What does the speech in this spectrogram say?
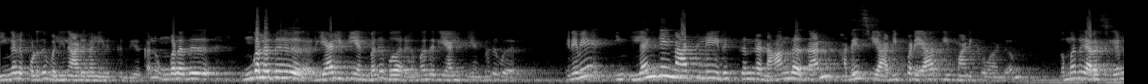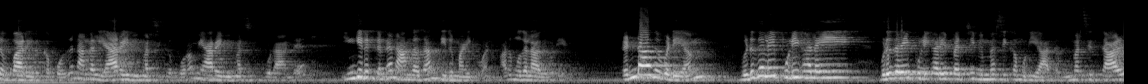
நீங்கள் இப்பொழுது வெளிநாடுகள் இருக்கின்றீர்கள். உங்களது உங்களது ரியாலிட்டி என்பது வேறு எமது ரியாலிட்டி என்பது வேறு. எனவே இலங்கை நாட்டிலே இருக்கின்ற நாங்கள் தான் கடைசி அடிப்படையாக தீர்மானிக்க வேண்டும். எமது அரசியல் எவ்வாறு இருக்க போது நாங்கள் யாரை விமர்சிக்க போகிறோம் யாரை விமர்சிக்க கூடாது இங்கிருக்கின்ற நாங்கள் தான் தீர்மானிக்க வேண்டும். அது முதலாவது விடயம். ரெண்டாவது விடயம் விடுதலை புலிகளை விடுதலை புலிகளை பற்றி விமர்சிக்க முடியாது. விமர்சித்தால்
